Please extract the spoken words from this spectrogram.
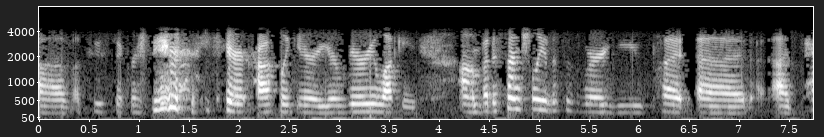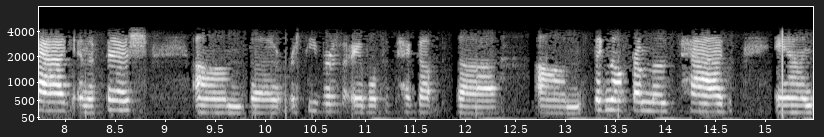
of acoustic receivers here across Lake Erie. You're very lucky. Um, but essentially, this is where you put a, a tag and a fish. Um, the receivers are able to pick up the um, signal from those tags, and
